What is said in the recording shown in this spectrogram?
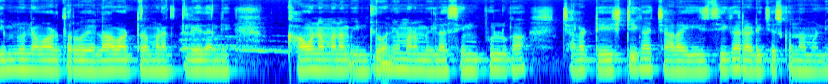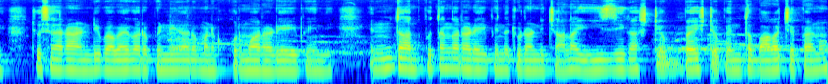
ఏం నూనె వాడతారో ఎలా వాడతారో మనకు తెలియదండి. కావున మనం ఇంట్లోనే మనం ఇలా సింపుల్గా చాలా టేస్టీగా చాలా ఈజీగా రెడీ చేసుకుందామండి. చూసారా అండి బాబాయ్ గారు పిన్ని గారు మనకు కుర్మా రెడీ అయిపోయింది. ఎంత అద్భుతంగా రెడీ అయిపోయిందో చూడండి. చాలా ఈజీగా స్టెప్ బై స్టెప్ ఎంత బాగా చెప్పాను.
